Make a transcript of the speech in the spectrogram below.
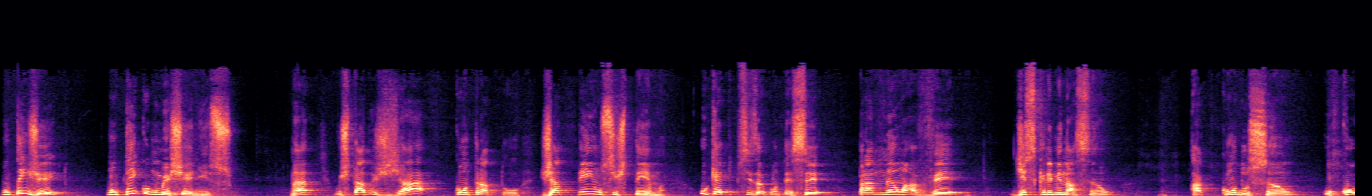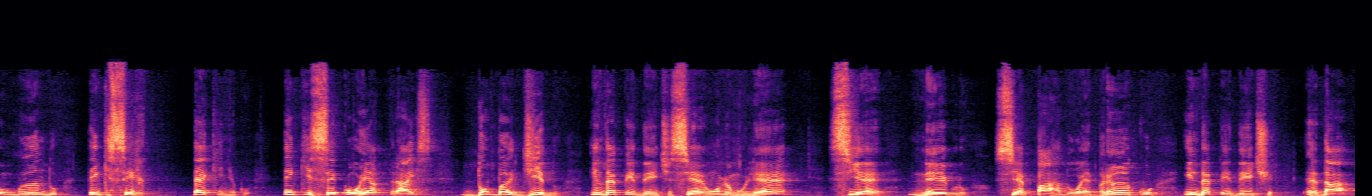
não tem jeito, não tem como mexer nisso. Né? O Estado já contratou, já tem um sistema. O que é que precisa acontecer para não haver discriminação? A condução, o comando tem que ser técnico, tem que ser correr atrás do bandido, independente se é homem ou mulher, se é negro se é pardo ou é branco, independente é, da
